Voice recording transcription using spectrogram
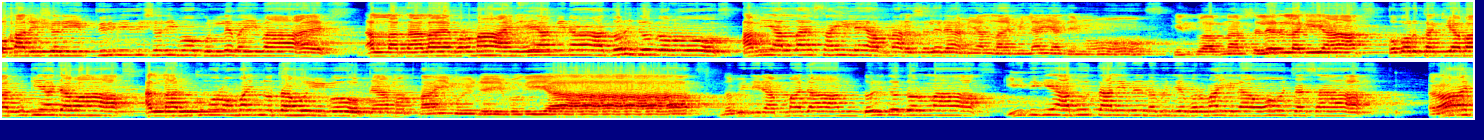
বখারি শরীফ, তিরমিজি শরীফ খুললে ভাইবাই আল্লাহ তালায় ফরমাইন হে আমি না ধৈর্য ধরো। আমি আল্লাহ চাইলে আপনার ছেলেরে আমি আল্লাহ মিলাইয়া দিব কিন্তু আপনার ছেলের লাগিয়া কবর থাকি আবার উঠিয়া যাওয়া, আল্লাহর হুকুমর অমান্যতা হইব কেমত খাই মই যাইব গিয়া। নবীজির আম্মা যান দরিদ্র ধরলা। ইদিকে আবু তালিবে নবীজে ফরমাইলা, ও চাষা রাত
